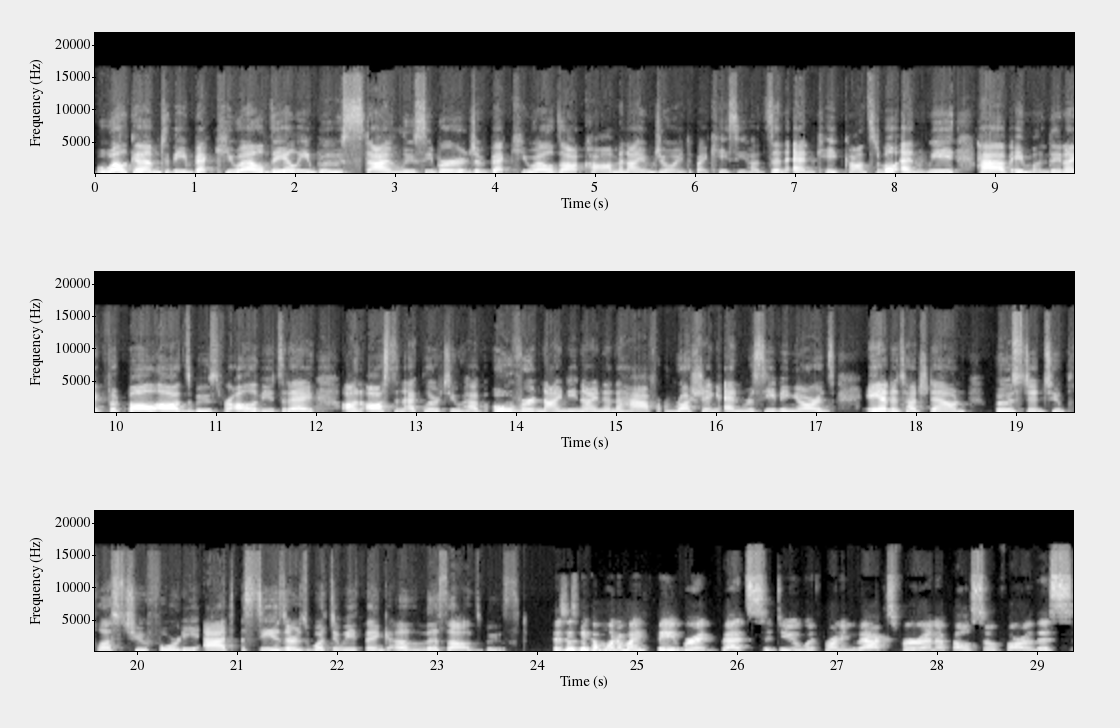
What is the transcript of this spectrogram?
Welcome to the BetQL Daily Boost. I'm Lucy Burge of BetQL.com, and I am joined by Kasey Hudson and Kate Constable. And we have a Monday Night Football odds boost for all of you today on Austin Ekeler to have over 99 and a half rushing and receiving yards and a touchdown boosted to plus 240 at Caesars. What do we think of this odds boost? This has become one of my favorite bets to do with running backs for NFL so far. This,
